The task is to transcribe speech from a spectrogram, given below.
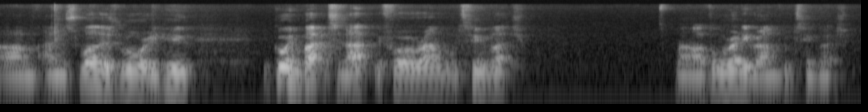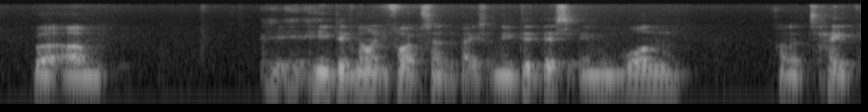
um, and as well as Rory, who, going back to that before I ramble too much, well, I've already rambled too much, but um, he, he did 95% of the bass, and he did this in one kind of take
